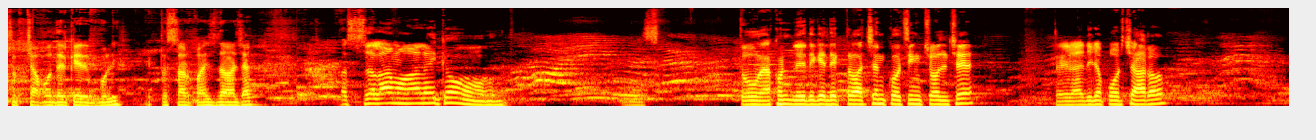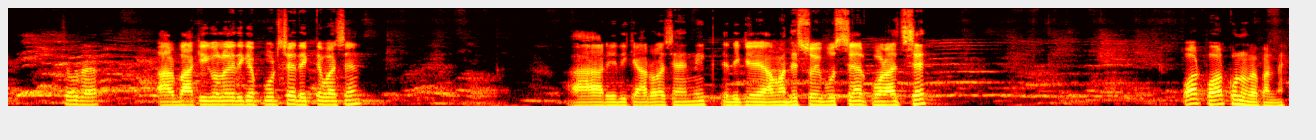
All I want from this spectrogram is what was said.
চুপচাপ ওদেরকে বলি, একটু সারপ্রাইজ দেওয়া যাক। আসসালামু আলাইকুম। তো এখন যেদিকে দেখতে পাচ্ছেন কোচিং চলছে। তো এরা এদিকে পড়ছে আরও। চৌরা। আর বাকিগুলো এদিকে পড়ছে দেখতে পাচ্ছেন। আর এদিকে আরও আছে অনেক এদিকে আমাদের সৈবুজ স্যার পড়াচ্ছে। পর পর কোনো ব্যাপার নাই।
